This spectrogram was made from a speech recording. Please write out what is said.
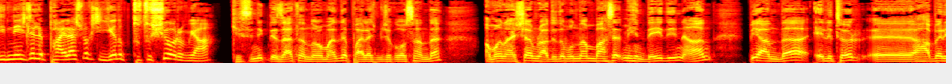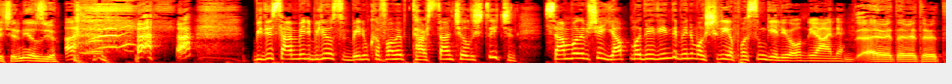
dinleyicilerle paylaşmak için yanıp tutuşuyorum ya. Kesinlikle zaten normalde paylaşmayacak olsan da aman Ayşem radyoda bundan bahsetmeyin dediğin an bir anda editör e, haber içeriğini yazıyor. Bir de sen beni biliyorsun benim kafam hep tersten çalıştığı için sen bana bir şey yapma dediğinde benim aşırı yapasım geliyor onu yani. evet evet evet.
